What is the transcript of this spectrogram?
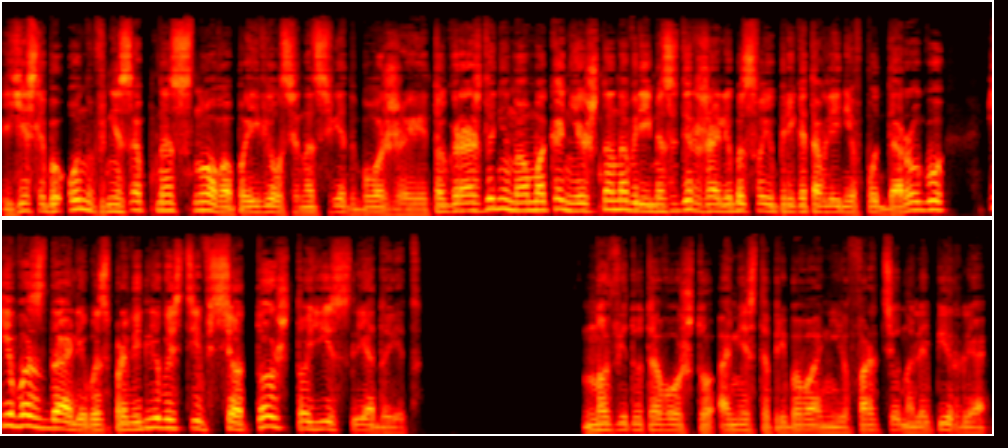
Если бы он внезапно снова появился на свет Божий, то граждане Нома, конечно, на время задержали бы свои приготовления в путь-дорогу и воздали бы справедливости все то, что ей следует. Но ввиду того, что о место пребывания Фортюна Лепирля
